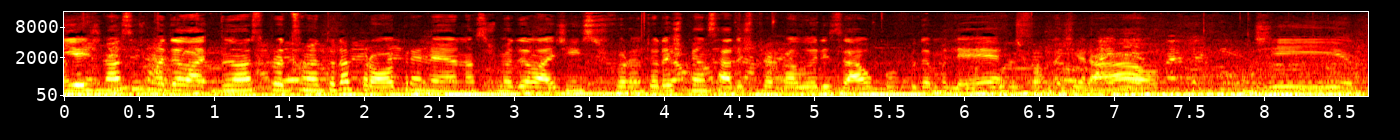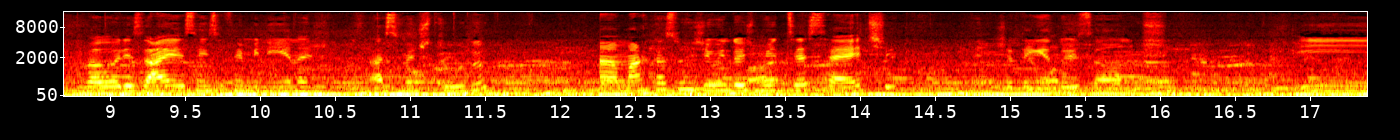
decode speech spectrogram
E as nossas modelagens, nossa produção é toda própria, né? Nossas modelagens foram todas pensadas para valorizar o corpo da mulher de forma geral, de valorizar a essência feminina acima de tudo. A marca surgiu em 2017, a gente já tem há dois anos. E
